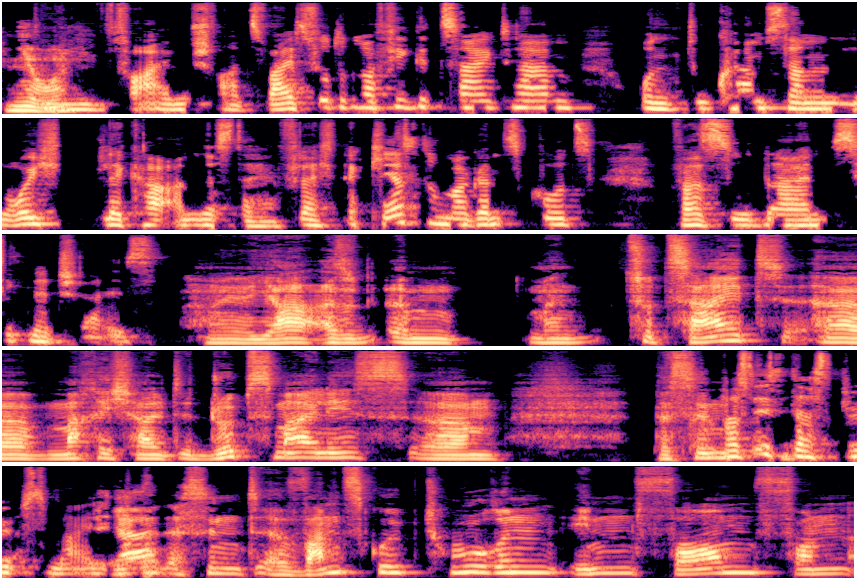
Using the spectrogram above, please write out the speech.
Jawohl. die vor allem Schwarz-Weiß-Fotografie gezeigt haben und du kamst dann leuchtend lecker anders daher. Vielleicht erklärst du mal ganz kurz, was so dein Signature ist. Ja, also ähm, man, zurzeit äh, mache ich halt Drip Smileys. Ähm, Das sind, Was ist das Drip Smiley? Ja, das sind äh, Wandskulpturen in Form von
